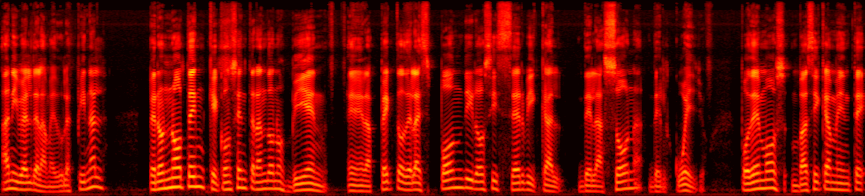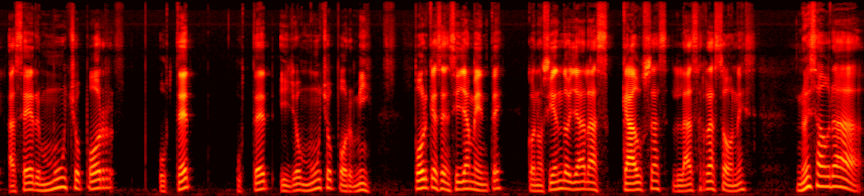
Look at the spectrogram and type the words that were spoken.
a nivel de la médula espinal. Pero noten que concentrándonos bien en el aspecto de la espondilosis cervical de la zona del cuello, podemos básicamente hacer mucho por usted usted y yo mucho por mí, porque sencillamente, conociendo ya las causas, las razones, no es ahora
